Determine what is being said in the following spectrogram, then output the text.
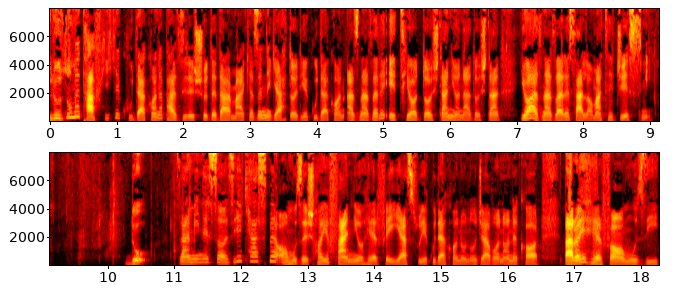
لزوم تفکیک کودکان پذیرش شده در مرکز نگهداری کودکان از نظر اعتیاد داشتن یا نداشتن یا از نظر سلامت جسمی. دو زمین سازی کسب آموزش های فنی و حرفه‌ای از سوی کودکان و نوجوانان کار برای حرف آموزی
